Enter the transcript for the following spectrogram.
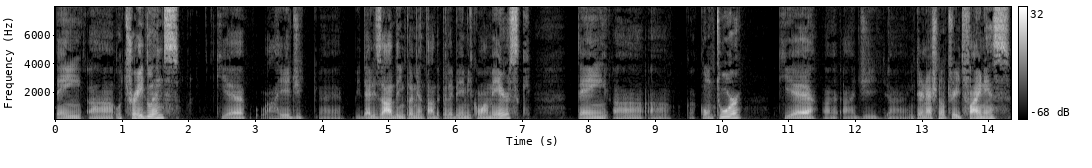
tem uh, o TradeLens, que é a rede é, idealizada e implementada pela IBM com a Maersk. Tem a, a, a Contour, que é a, a de International Trade Finance,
